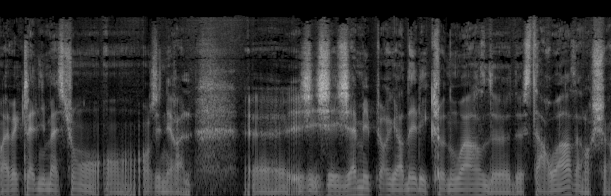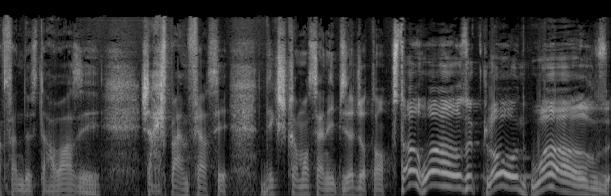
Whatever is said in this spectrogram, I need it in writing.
avec l'animation en, général. Euh, j'ai jamais pu regarder les Clone Wars de, Star Wars, alors que je suis un fan de Star Wars et j'arrive pas à me faire. Dès que je commence un épisode, j'entends Star Wars, the Clone Wars.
